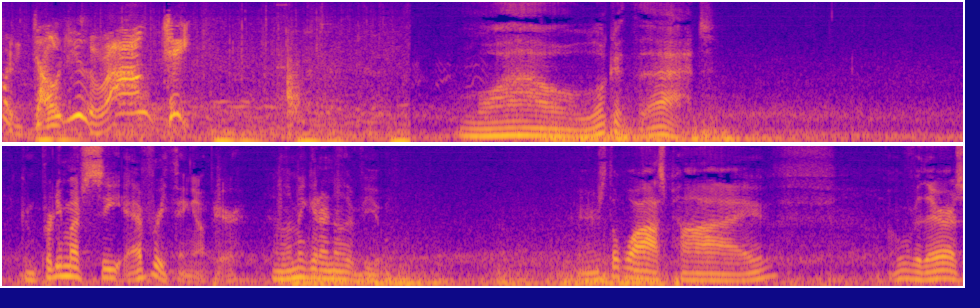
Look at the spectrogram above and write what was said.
Somebody told you the wrong cheat. Wow, look at that. You can pretty much see everything up here. And let me get another view. There's the Wasp Hive. Over there is.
